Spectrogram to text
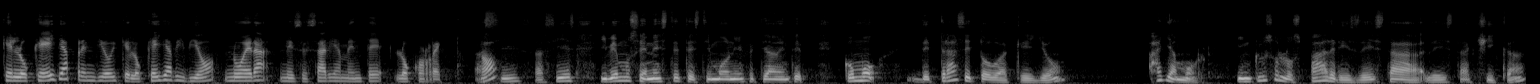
que lo que ella aprendió y que lo que ella vivió no era necesariamente lo correcto. Así es, así es. Y vemos en este testimonio efectivamente cómo detrás de todo aquello hay amor. Incluso los padres de esta, de esta chica,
